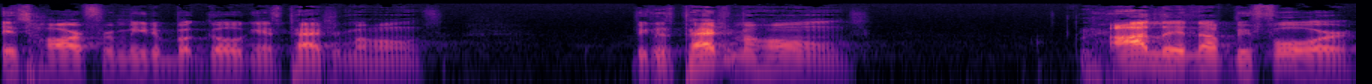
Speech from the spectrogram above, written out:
It's hard for me to go against Patrick Mahomes because Patrick Mahomes, oddly enough, before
